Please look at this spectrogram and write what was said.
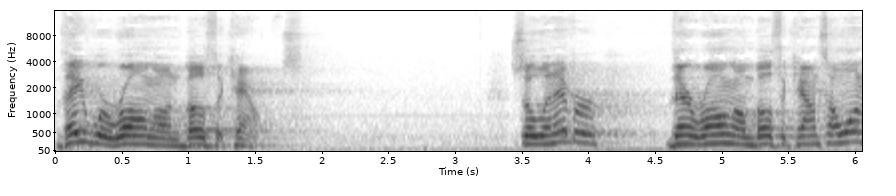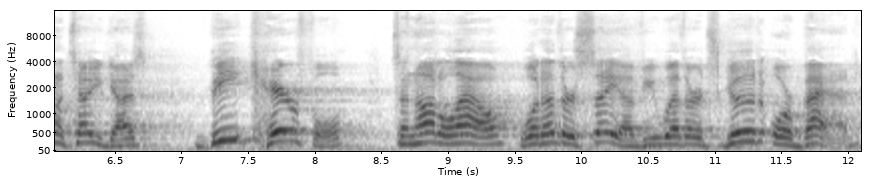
They were wrong on both accounts. So, whenever they're wrong on both accounts, I want to tell you guys be careful to not allow what others say of you, whether it's good or bad.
